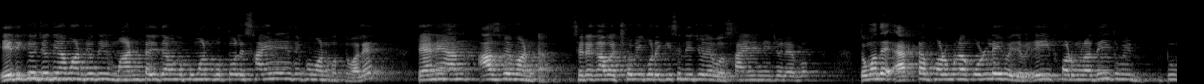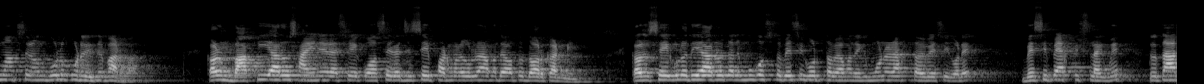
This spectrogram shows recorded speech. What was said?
এদিকেও যদি আমার যদি মানটা যদি আমাকে প্রমাণ করতে বলে সাইনে যদি প্রমাণ করতে বলে ট্যানে আসবে মানটা। সেটাকে আবার ছবি করে কিসে নিয়ে চলে যাব? সাইনে নিয়ে চলে যাব। তোমাদের একটা ফর্মুলা করলেই হয়ে যাবে। এই ফর্মুলা দিয়েই তুমি টু মার্কসের অঙ্কগুলো করে দিতে পারবা। কারণ বাকি আরও সাইনের আছে কসের আছে, সেই ফর্মুলাগুলো আমাদের অত দরকার নেই। কারণ সেইগুলো দিয়ে আরও তাহলে মুখস্থ বেশি করতে হবে, আমাদেরকে মনে রাখতে হবে বেশি করে। বেশি প্র্যাকটিস লাগবে। তো তার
